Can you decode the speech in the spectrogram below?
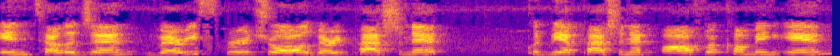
intelligent, very spiritual, very passionate, could be a passionate offer coming in.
